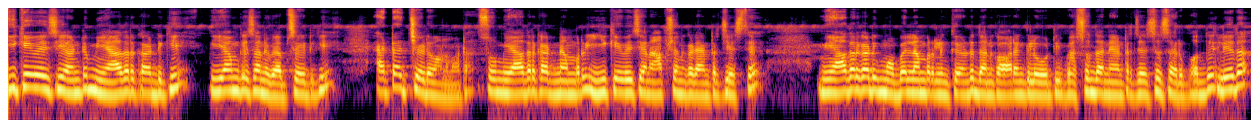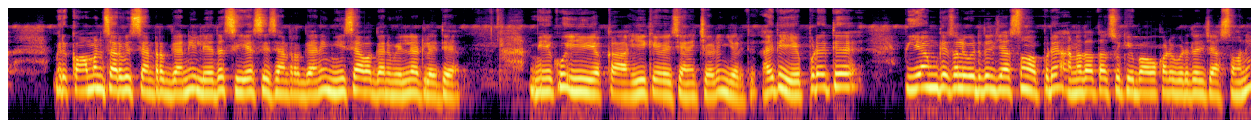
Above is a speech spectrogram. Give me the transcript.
ఈకేవైసీ అంటే మీ ఆధార్ కార్డుకి పిఎం కిసాన్ వెబ్సైట్కి అటాచ్ చేయడం అనమాట సో మీ Aadhaar card number e KYC అనే ఆప్షన్ ఇక్కడ ఎంటర్ చేస్తే మీ ఆధార్ కార్డుకి మొబైల్ నెంబర్ లింక్ అయ్యి ఉంటే దానికి ఆరు అంకెలు ఓటీపీ వస్తుంది దాన్ని ఎంటర్ చేస్తే సరిపోద్ది. లేదా మీరు కామన్ సర్వీస్ సెంటర్కి కానీ లేదా సిఎస్సి సెంటర్కి కానీ మీ సేవకు కానీ వెళ్ళినట్లయితే మీకు ఈ యొక్క ఈకేవైసీ అనేది చేయడం జరుగుతుంది. అయితే ఎప్పుడైతే పిఎం కిసాన్ విడుదల చేస్తాం అప్పుడే అన్నదాత సుఖీభావ కూడా విడుదల చేస్తామని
